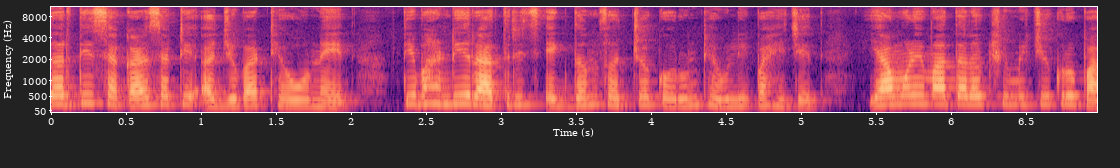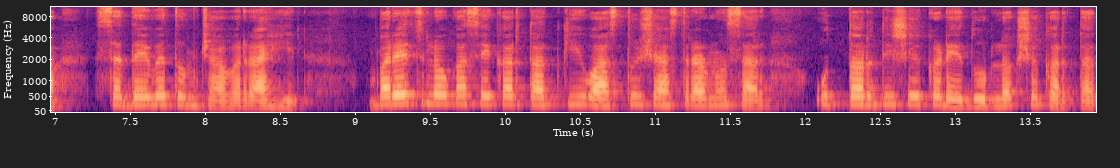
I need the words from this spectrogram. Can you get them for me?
तर ती सकाळसाठी अजिबात ठेवू नयेत. ती भांडी रात्रीच एकदम स्वच्छ करून ठेवली पाहिजेत. यामुळे माता लक्ष्मीची कृपा सदैव तुमच्यावर राहील. बरेच लोक असे करतात की वास्तुशास्त्रानुसार उत्तर दिशेकडे दुर्लक्ष करतात.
